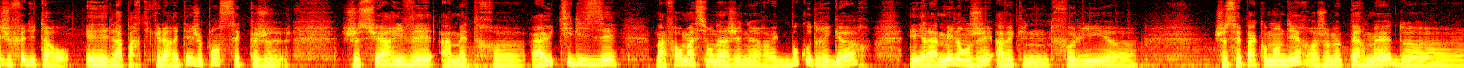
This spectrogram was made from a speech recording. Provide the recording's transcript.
je fais du tarot. Et la particularité, je pense, c'est que je, je suis arrivé à mettre, euh, à utiliser ma formation d'ingénieur avec beaucoup de rigueur et à la mélanger avec une folie. Euh, je ne sais pas comment dire, je me permets de,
